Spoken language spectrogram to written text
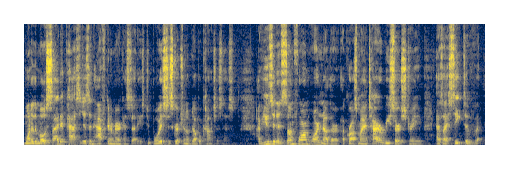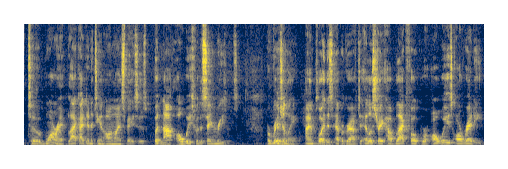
one of the most cited passages in African American studies, Du Bois' description of double consciousness. I've used it in some form or another across my entire research stream as I seek to, to warrant black identity in online spaces, but not always for the same reasons. Originally, I employed this epigraph to illustrate how black folk were always already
